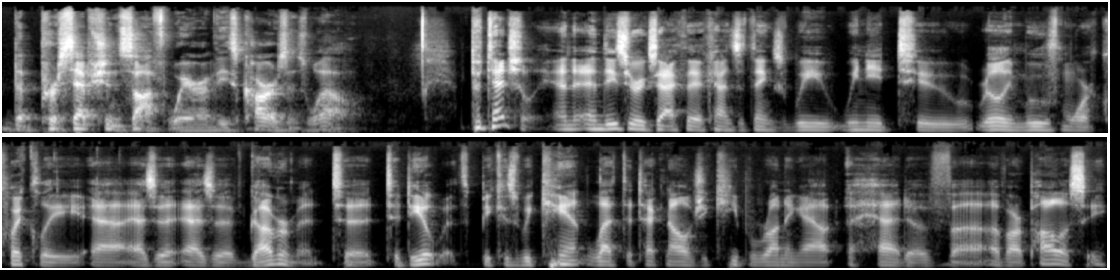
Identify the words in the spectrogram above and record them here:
the perception software of these cars as well? Potentially, and and these are exactly the kinds of things we we need to really move more quickly uh, as a as a government to to deal with because we can't let the technology keep running out ahead of uh, of our policy,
